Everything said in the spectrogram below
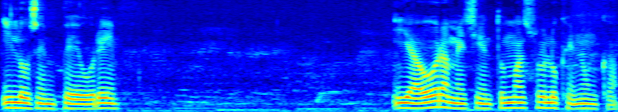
y los empeoré. Y ahora me siento más solo que nunca.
